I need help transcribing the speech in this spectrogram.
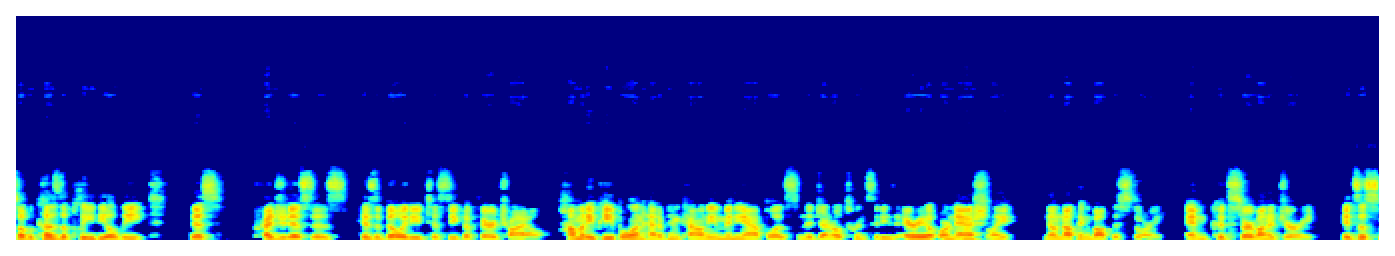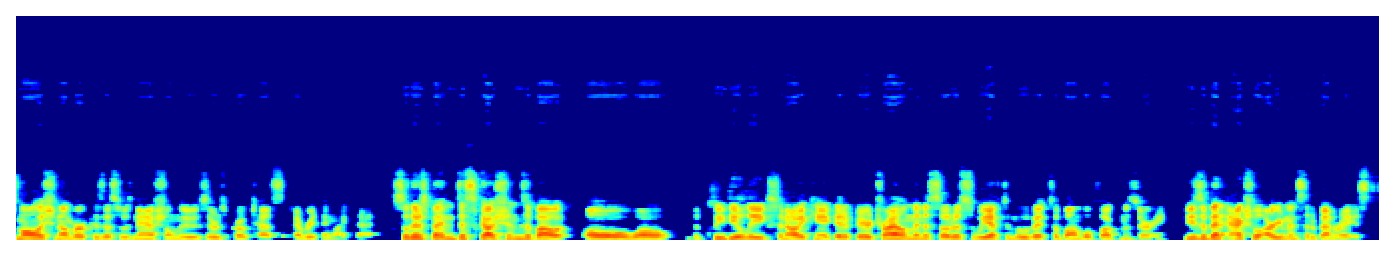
So because the plea deal leaked, this prejudices his ability to seek a fair trial. How many people in Hennepin County and Minneapolis, in the general Twin Cities area, or nationally, know nothing about this story and could serve on a jury? It's a smallish number because this was national news. There was protests, everything like that. So there's been discussions about, oh, well, the plea deal leaks, so now he can't get a fair trial in Minnesota, so we have to move it to Bumblefuck, Missouri. These have been actual arguments that have been raised.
